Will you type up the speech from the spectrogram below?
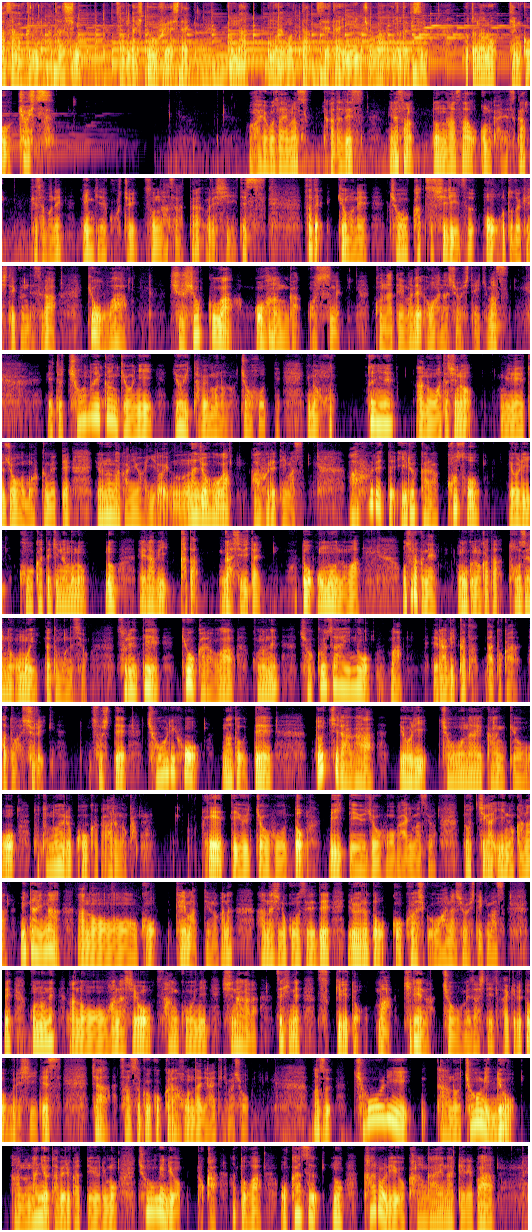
朝が来るのが楽しみ。そんな人を増やしたい。こんな思いを持った生体院の院長がお届けする。大人の健康教室。おはようございます。高田です。皆さんどんな朝をお迎えですか？今朝もね元気で心地よいそんな朝だったら嬉しいです。さて今日もね腸活シリーズをお届けしていくんですが今日は主食はご飯がおすすめ。こんなテーマでお話をしていきます。えっと、腸内環境に良い食べ物の情報って、今本当にね、あの、私の、えっと、情報も含めて、世の中にはいろいろな情報が溢れています。溢れているからこそ、より効果的なものの選び方が知りたいと思うのは、おそらくね、多くの方、当然の思いだと思うんですよ。それで、今日からは、このね、食材の、まあ、選び方だとか、あとは種類、そして調理法などで、どちらがより腸内環境を整える効果があるのか。A っていう情報と B っていう情報がありますよ。どっちがいいのかな？みたいな、あのー、こう、テーマっていうのかな？話の構成でいろいろとこう詳しくお話をしていきます。で、このね、あのー、お話を参考にしながら、ぜひね、すっきりと、まあ、綺麗な腸を目指していただけると嬉しいです。じゃあ、早速ここから本題に入っていきましょう。まず、調理、あの、調味料、あの、何を食べるかっていうよりも、調味料とか、あとは、おかずのカロリーを考えなければ、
